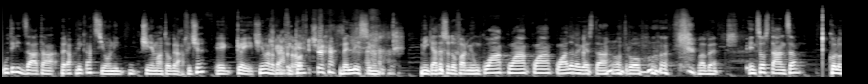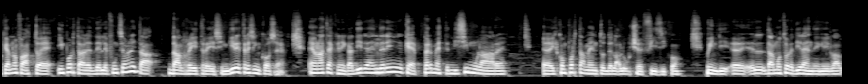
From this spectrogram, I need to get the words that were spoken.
utilizzata per applicazioni cinematografiche, e, che- cinematografiche. Bellissimo. Mica adesso devo farmi un qua, qua, qua, qua, dove che sta? Non lo trovo. Vabbè. In sostanza, quello che hanno fatto è importare delle funzionalità dal ray tracing. Il ray tracing cos'è? È una tecnica di rendering che permette di simulare eh, il comportamento della luce fisico. Quindi eh, il- dal motore di rendering la,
